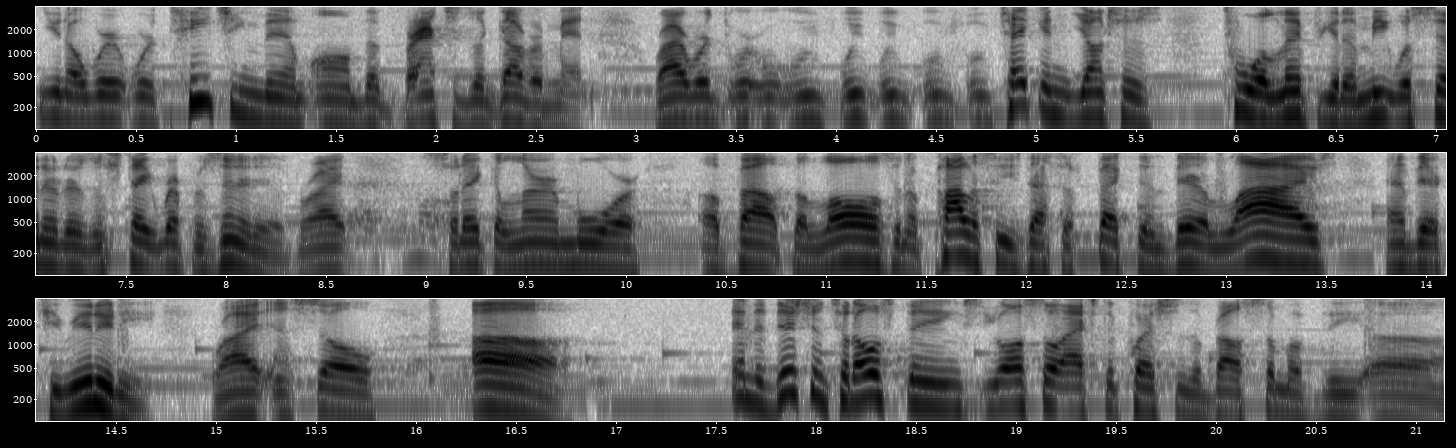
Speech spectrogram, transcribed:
you know, we're, we're teaching them on the branches of government, right? We're, we're, we, we, we, we've taken youngsters to Olympia to meet with senators and state representatives, right? So they can learn more about the laws and the policies that's affecting their lives and their community, right? And so, uh, in addition to those things, you also asked the questions about some of the uh,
